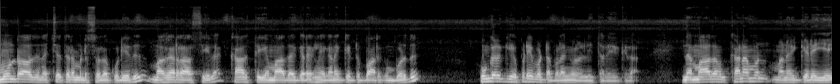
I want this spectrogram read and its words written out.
மூன்றாவது நட்சத்திரம் என்று சொல்லக்கூடியது மகர ராசியில் கார்த்திகை மாத கிரகங்களை கணக்கிட்டு பார்க்கும்பொழுது உங்களுக்கு எப்படிப்பட்ட பலங்கள் அளித்தர இருக்கிறார் இந்த மாதம் கணவன் மனைவிக்கிடையே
